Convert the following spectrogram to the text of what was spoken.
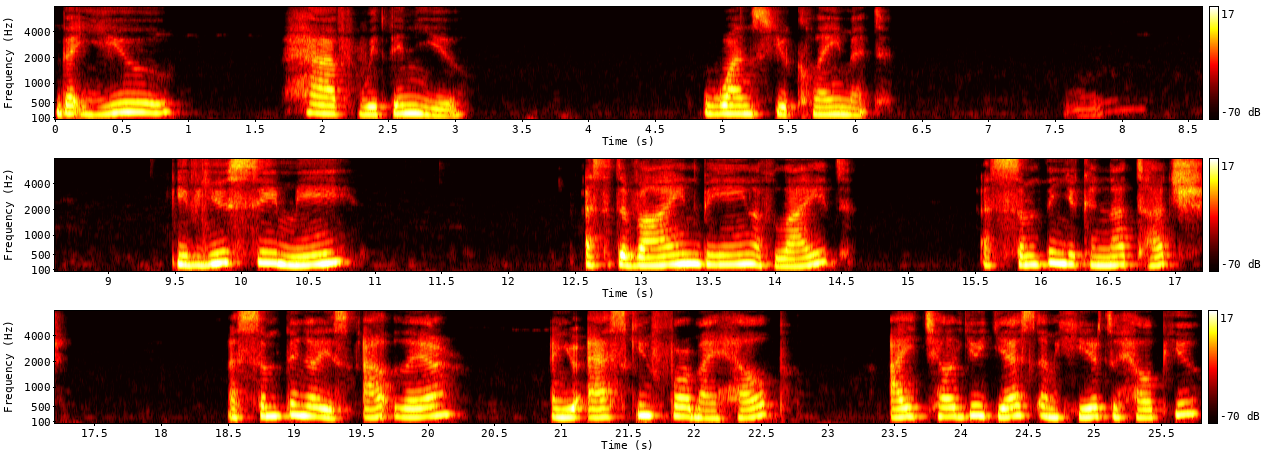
that you have within you once you claim it. If you see me as a divine being of light, as something you cannot touch, as something that is out there, and you're asking for my help, I tell you, yes, I'm here to help you.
